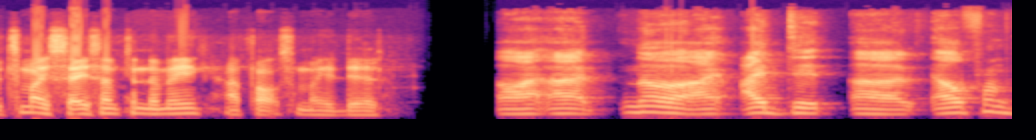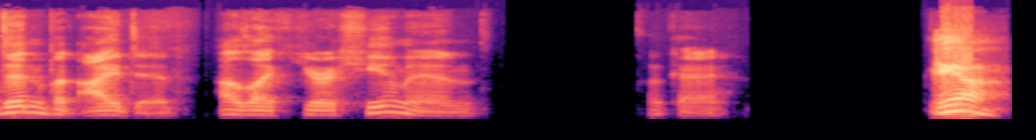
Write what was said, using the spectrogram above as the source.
Did somebody say something to me? I thought somebody did. Oh, I, I no, I, I did. Uh, Elfram didn't, but I did. I was like, "You're a human." Okay. Yeah.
